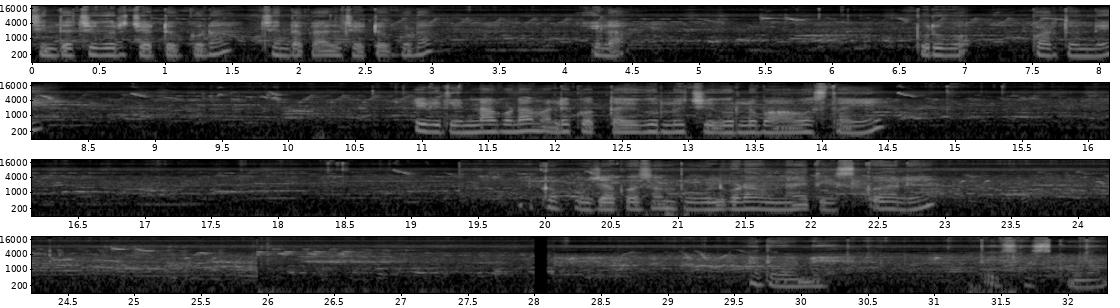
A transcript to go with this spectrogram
చింత చిగురు చెట్టుకు కూడా చింతకాయల చెట్టుకు కూడా ఇలా పురుగు పడుతుంది. ఇవి తిన్నా కూడా మళ్ళీ కొత్త ఇగుర్లు చిగుర్లు బాగా వస్తాయి. ఇంకా పూజ కోసం పువ్వులు కూడా ఉన్నాయి తీసుకోవాలి. అదిగోండి తీసేసుకున్నాం.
